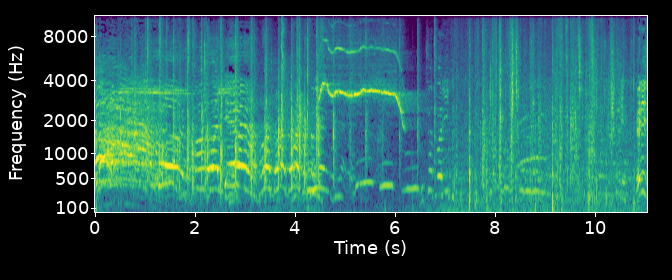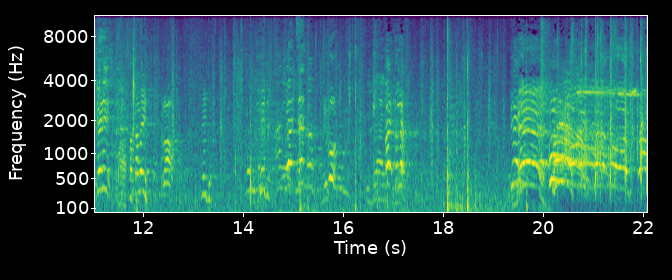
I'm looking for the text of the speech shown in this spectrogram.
Хорош! Молодец! Давай, давай, давай, давай! Вы что творите? Горись, горись! Останови! Его! Играй. Ай, туда! Бей! Хорош, хорош!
